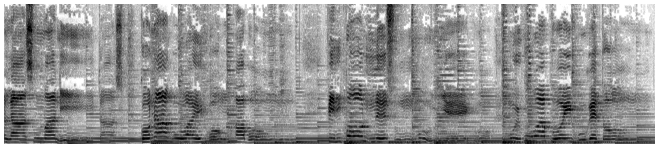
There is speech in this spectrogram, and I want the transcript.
Las manitas con agua y con jabón. Pimpón es un muñeco muy guapo y juguetón.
